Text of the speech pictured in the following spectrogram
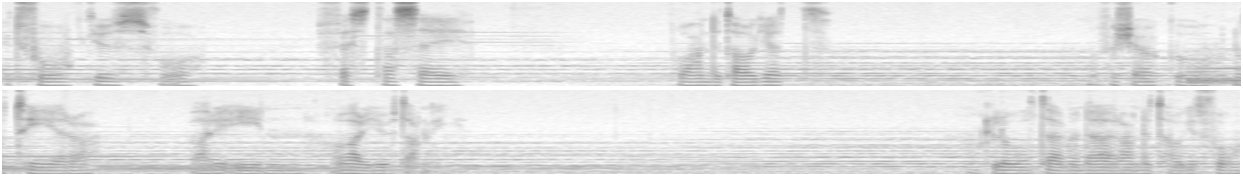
ditt fokus få fästa sig på andetaget. Och försök att notera varje in och varje utandning. Och låt även det här andetaget få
